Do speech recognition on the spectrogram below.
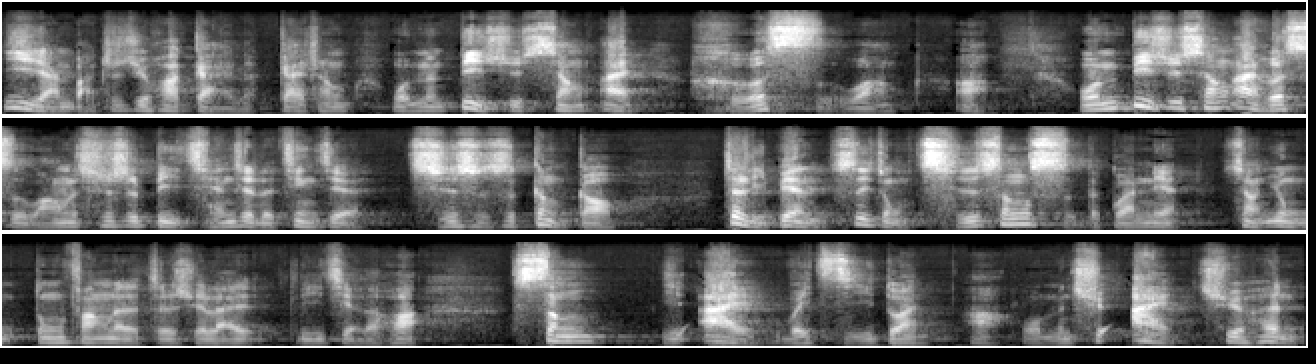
毅然把这句话改了，改成“我们必须相爱和死亡”。啊，我们必须相爱和死亡呢，其实比前者的境界其实是更高。这里边是一种持生死的观念，像用东方的哲学来理解的话，生。以爱为极端啊，我们去爱去恨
